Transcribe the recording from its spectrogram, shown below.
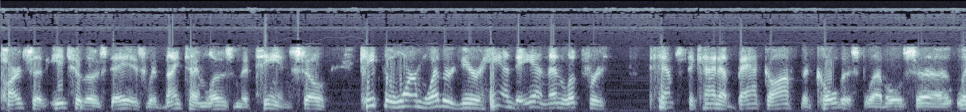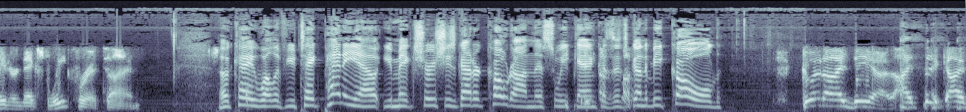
parts of each of those days with nighttime lows in the teens. So keep the warm weather gear handy and then look for temps to kind of back off the coldest levels uh, later next week for a time. Okay, well, if you take Penny out, you make sure she's got her coat on this weekend because it's going to be cold. Good idea. I think I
